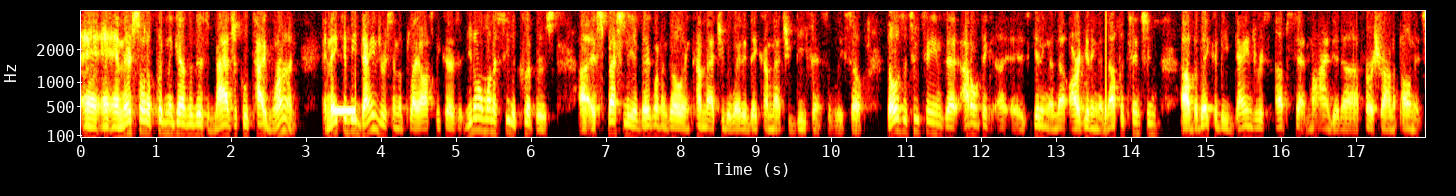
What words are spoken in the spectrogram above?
and, and they're sort of putting together this magical type run and they could be dangerous in the playoffs because you don't want to see the Clippers, uh, especially if they're going to go and come at you the way that they come at you defensively. So those are two teams that I don't think uh, is getting enough are getting enough attention, uh, but they could be dangerous, upset-minded uh, first-round opponents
